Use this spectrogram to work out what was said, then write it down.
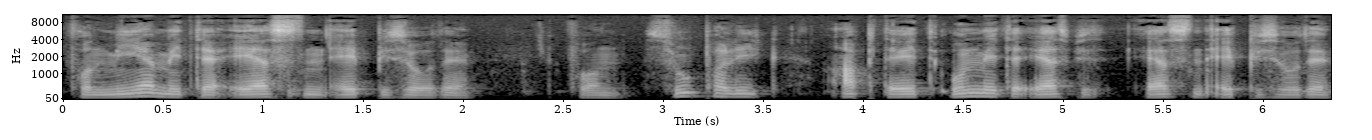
von mir mit der ersten Episode von Super League Update und mit der ersten Episode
